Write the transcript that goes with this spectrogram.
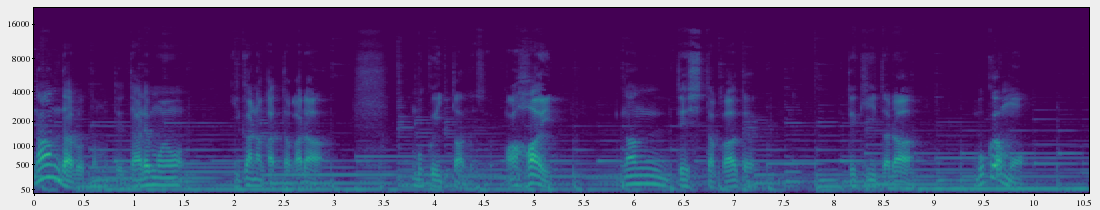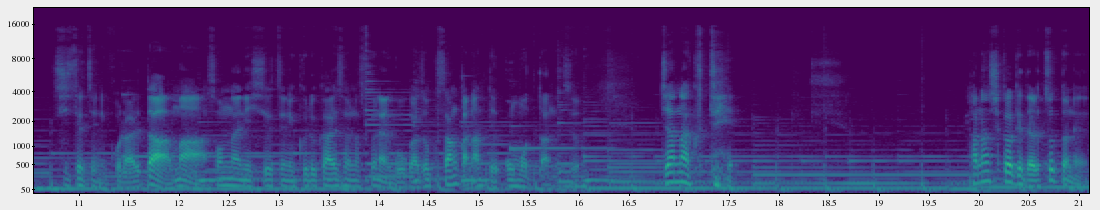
なんだろうと思って誰も行かなかったから僕行ったんですよ。あはい何でしたか？ってって聞いたら僕はもう施設に来られたまあそんなに施設に来る回数の少ないご家族さんかなって思ったんですよ。じゃなくて話しかけたらちょっとね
